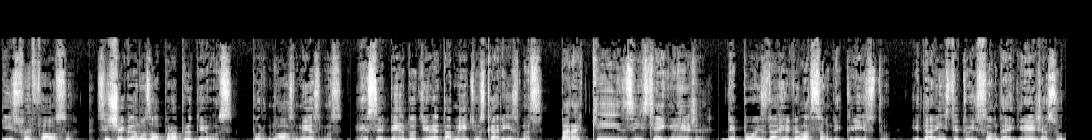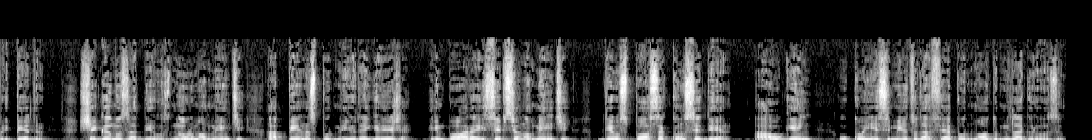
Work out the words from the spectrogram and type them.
Isso é falso. Se chegamos ao próprio Deus por nós mesmos, recebendo diretamente os carismas, para que existe a igreja? Depois da revelação de Cristo e da instituição da igreja sobre Pedro, chegamos a Deus normalmente apenas por meio da igreja. Embora excepcionalmente Deus possa conceder a alguém o conhecimento da fé por modo milagroso,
